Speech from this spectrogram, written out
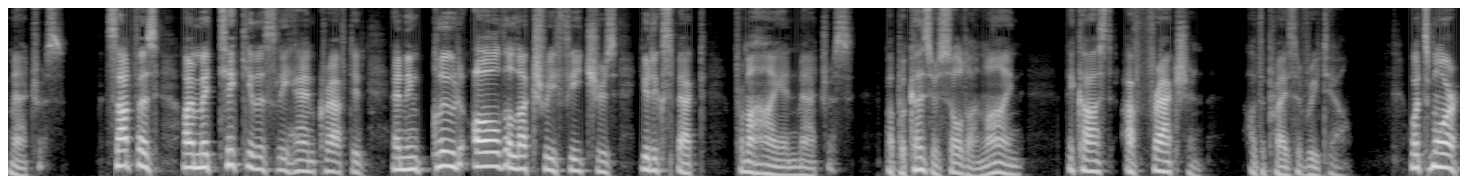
mattress. Saatvas are meticulously handcrafted and include all the luxury features you'd expect from a high end mattress. But because they're sold online, they cost a fraction of the price of retail. What's more,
